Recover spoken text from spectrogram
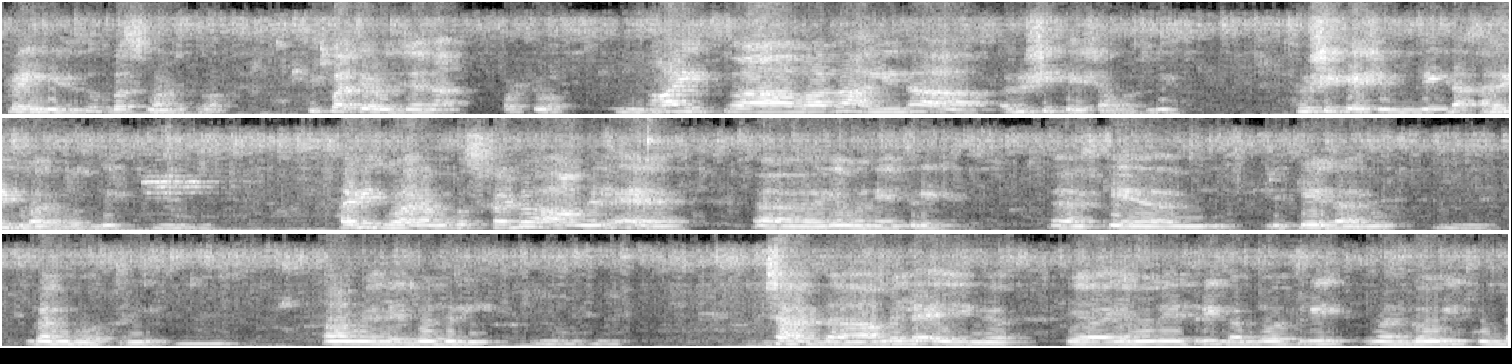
ಟ್ರೈನ್ ಇಳಿದು ಬಸ್ ಮಾಡಿದ್ರು. ಇಪ್ಪತ್ತೇಳು ಜನ ಒಟ್ಟು. ಆಯ್ತು ಆವಾಗ ಅಲ್ಲಿಂದ ಋಷಿಕೇಶ ಹೋದ್ವಿ. ಋಷಿಕೇಶದಿಂದ ಹರಿದ್ವಾರ ಹೋದ್ವಿ. ಹರಿದ್ವಾರ ಮುಗಿಸ್ಕೊಂಡು ಆಮೇಲೆ ಯಮುನೇತ್ರಿ ಕೇ- ಕೇದಾರು ಗಂಗೋತ್ರಿ ಆಮೇಲೆ ಬದ್ರಿ ಶಾರದಾ ಆಮೇಲೆ ಈಗ ಯಮುನೇತ್ರಿ ಗಂಗೋತ್ರಿ ಗೌರಿಕುಂಡ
